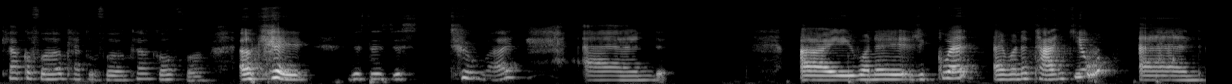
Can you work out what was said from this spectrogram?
cackle fur, Cacklefur, cackle fur. Okay, this is just too much. And I want to request, I want to thank you. And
